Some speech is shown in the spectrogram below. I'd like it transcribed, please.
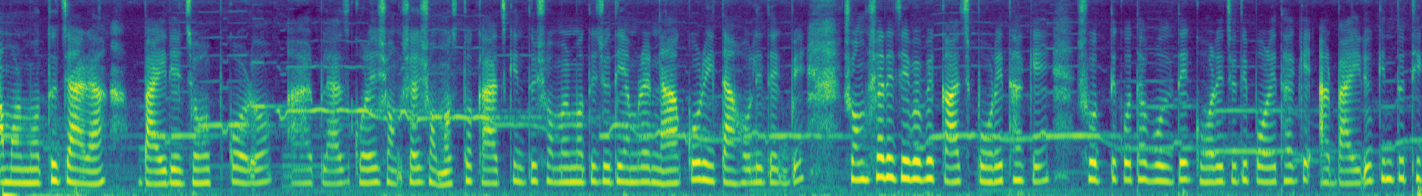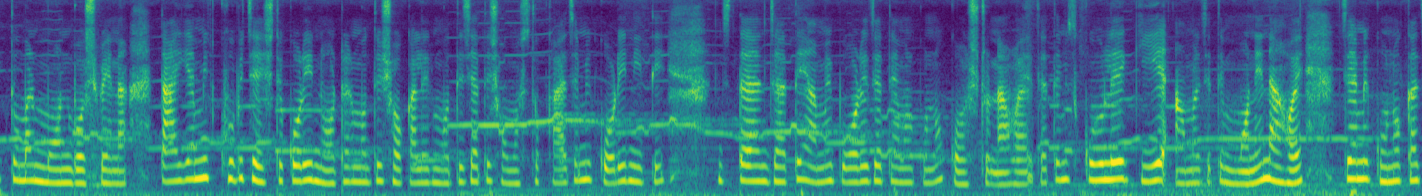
আমার মতো যারা বাইরে জব করো আর প্লাস ঘরে সংসারে সমস্ত কাজ কিন্তু সময়ের মধ্যে যদি আমরা না করি, তাহলে দেখবে সংসারে যেভাবে কাজ পড়ে থাকে, সত্যি কথা বলতে ঘরে যদি পড়ে থাকে আর বাইরেও কিন্তু ঠিক তোমার মন বসবে না। তাই আমি খুবই চেষ্টা করি নটার মধ্যে সকালের মধ্যে যাতে সমস্ত কাজ আমি করে নিতে যাতে আমি পরে যাতে আমার কোনো কষ্ট না হয়, যাতে আমি স্কুলে গিয়ে আমার যাতে মনে না হয় যে আমি কোনো কাজ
